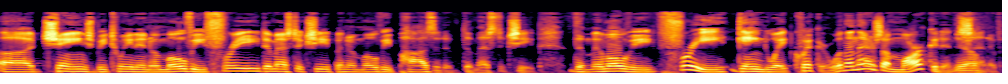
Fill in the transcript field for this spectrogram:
uh, change between an M. ovi free domestic sheep and a M. ovi positive domestic sheep. The M. ovi free gained weight quicker. Well, then there's a market incentive.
